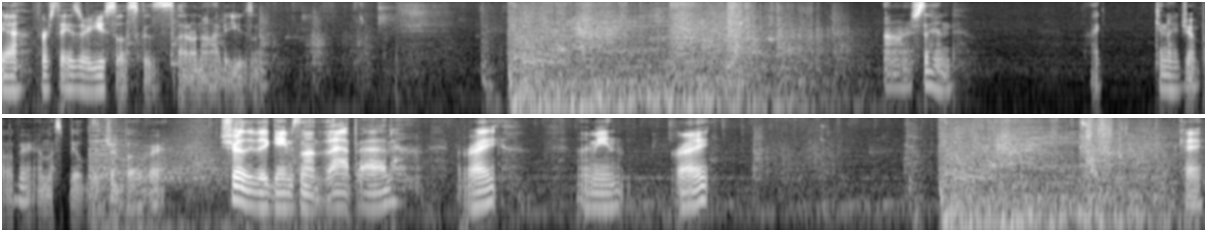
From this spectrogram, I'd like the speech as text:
Yeah, first days are useless because I don't know how to use them. I don't understand. I can I jump over? it? I must be able to jump over. it. Surely the game's not that bad, right? I mean, right? Okay,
